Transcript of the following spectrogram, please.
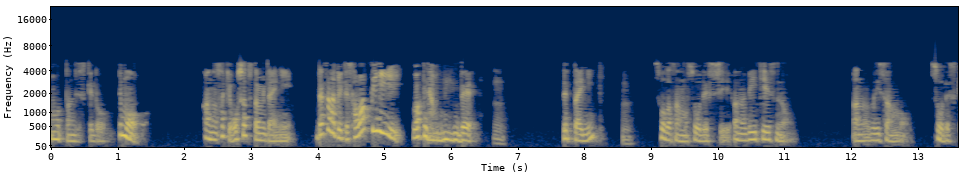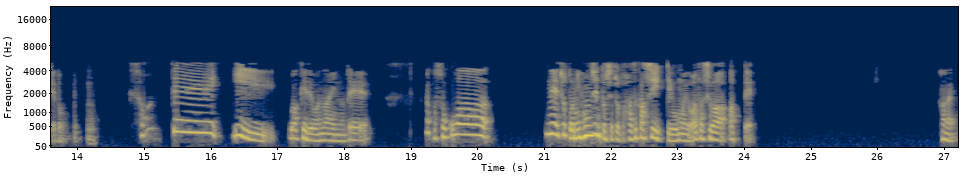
思ったんですけど、でも、あの、さっきおっしゃってたみたいに、だからといって触っていいわけでもないので、うん。絶対に。うん。ソーダさんもそうですし、あの BTS の、あの V さんもそうですけど、うん。触っていいわけではないので、なんかそこは、ね、ちょっと日本人としてちょっと恥ずかしいっていう思いは私はあって。はい。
